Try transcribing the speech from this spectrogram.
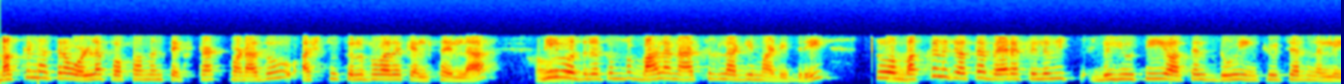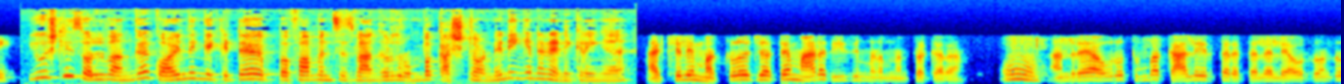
ಮಕ್ಕಳ ಹತ್ರ ಒಳ್ಳೆ ಪರ್ಫಾರ್ಮೆನ್ಸ್ ಎಕ್ಸ್ಟ್ರಾಕ್ಟ್ ಮಾಡೋದು ಅಷ್ಟು ಸುಲಭವಾದ ಕೆಲಸ ಇಲ್ಲ ನೀವು ಅದನ್ನ ತುಂಬಾ ಬಹಳ ನ್ಯಾಚುರಲ್ ಆಗಿ ಮಾಡಿದ್ರಿ ಸೊ ಮಕ್ಕಳ ಜೊತೆ ಬೇರೆ films do you see yourself doing future ನಲ್ಲಿ யூஸ்வலி சொல்லுவாங்க குழந்தைங்க கிட்ட பெர்ஃபார்மன்சஸ் வாங்குறது ரொம்ப கஷ்டம்னு நீங்க என்ன நினைக்கிறீங்க ಆಕ್ಚುಲಿ ಮಕ್ಳ ಜೊತೆ ಮಾಡೋದು ಈಸಿ ಮೇಡಮ್ ನನ್ನ ಪ್ರಕಾರ ಹ್ಮ್ ಅಂದ್ರೆ ಅವರು ತುಂಬಾ ಖಾಲಿ ಇರ್ತಾರೆ ತಲೆಯಲ್ಲಿ ಅವ್ರದ್ದೊಂದು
